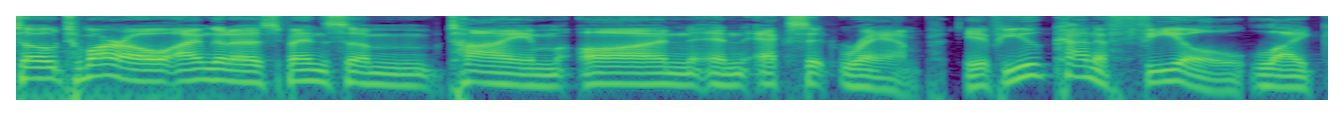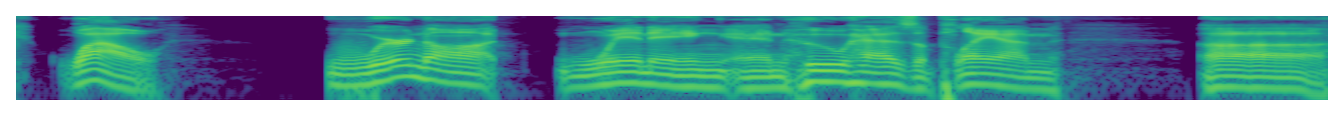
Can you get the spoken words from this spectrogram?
So tomorrow I'm going to spend some time on an exit ramp. If you kind of feel like, wow, we're not winning and who has a plan, uh,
